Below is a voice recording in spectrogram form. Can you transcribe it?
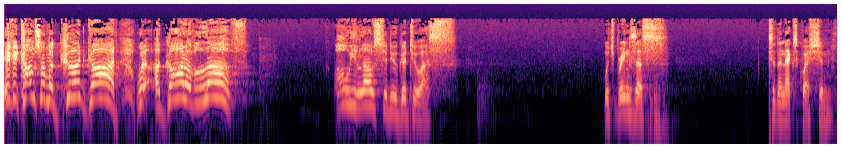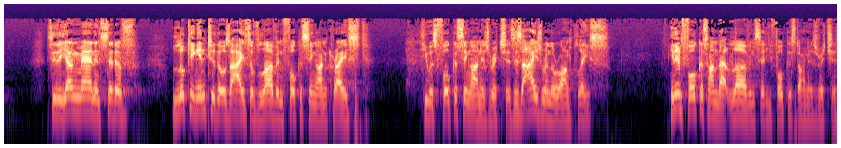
if it comes from a good God, a God of love, oh, he loves to do good to us. Which brings us to the next question. See, the young man, instead of looking into those eyes of love and focusing on Christ, he was focusing on his riches. His eyes were in the wrong place. He didn't focus on that love, instead, he focused on his riches.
